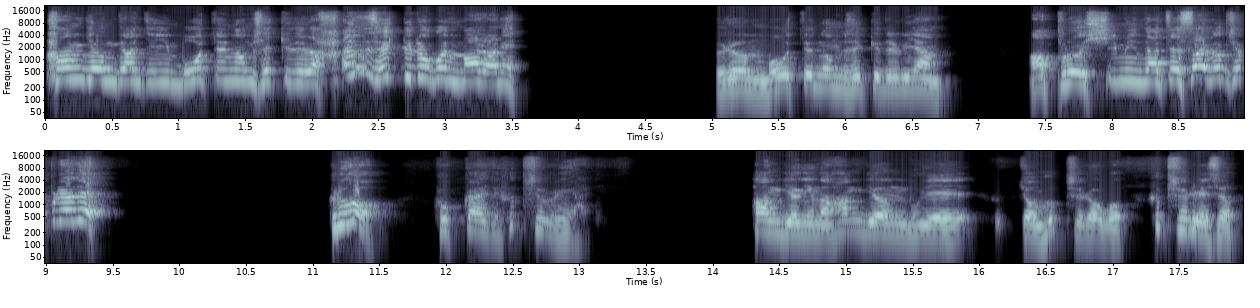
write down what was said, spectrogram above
환경단체 이 못된 놈 새끼들 한 새끼도 그건 말 안 해. 그럼 못된 놈 새끼들 그냥 앞으로 시민단체 싹 없애버려야 돼. 그리고 국가에서 흡수를 해야 돼. 환경이면 환경부에 좀 흡수를 하고 흡수를 해서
